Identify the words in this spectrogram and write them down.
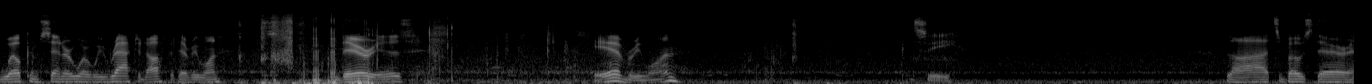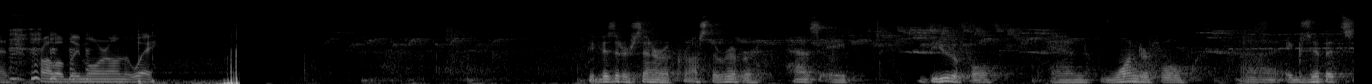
welcome center where we rafted off with everyone. And there is everyone. You can see lots of boats there and probably more on the way. The visitor center across the river has a beautiful and wonderful uh, exhibits.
